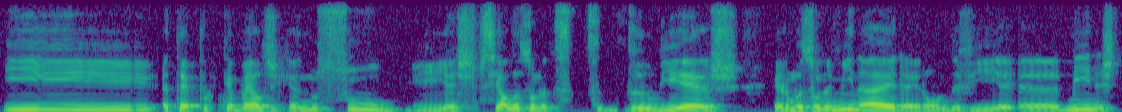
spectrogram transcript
e até porque a Bélgica no sul, e em especial a zona de, de Liège, era uma zona mineira, era onde havia minas de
